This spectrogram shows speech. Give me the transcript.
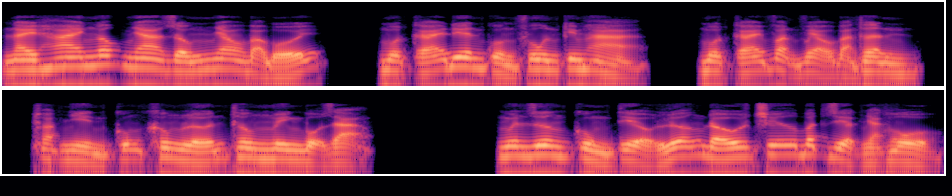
Này hai ngốc nha giống nhau bà bối, một cái điên cuồng phun kim hà, một cái vặn vẹo bản thân, thoạt nhìn cũng không lớn thông minh bộ dạng. Nguyên Dương cùng tiểu lưỡng đấu chữ bất diệt nhạc hồ.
